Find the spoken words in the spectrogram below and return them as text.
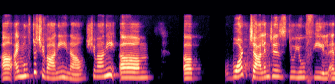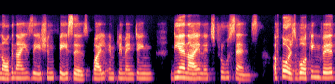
Uh, I move to Shivani now. Shivani, um, uh, what challenges do you feel an organization faces while implementing DNI in its true sense? Of course, working with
